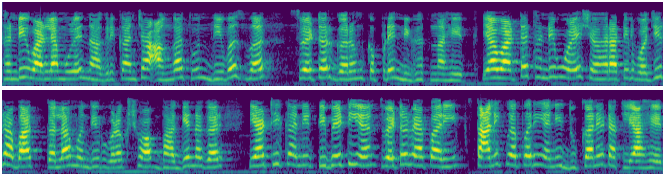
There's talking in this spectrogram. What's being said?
थंडी वाढल्यामुळे नागरिकांच्या अंगातून दिवसभर स्वेटर गरम कपडे निघत नाहीत. या वाढत्या थंडीमुळे शहरातील वजीराबाद कला मंदिर वर्कशॉप भाग्यनगर या ठिकाणी टिबेटियन स्वेटर व्यापारी स्थानिक व्यापारी यांनी दुकाने टाकली आहेत.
